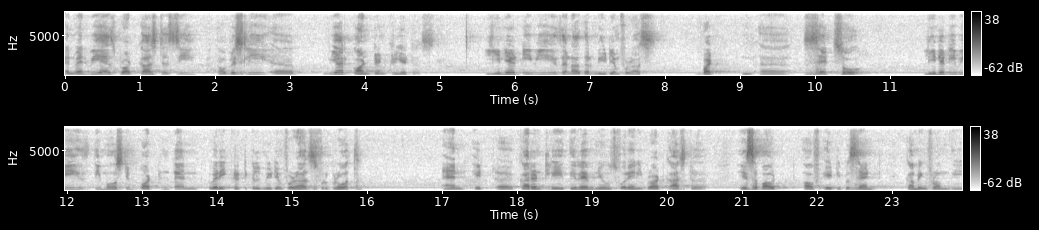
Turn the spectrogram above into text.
And when we as broadcasters see, obviously uh, we are content creators. Linear TV is another medium for us. But uh, said so, linear TV is the most important and very critical medium for us for growth. And it uh, currently the revenues for any broadcaster is about of 80% coming from the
